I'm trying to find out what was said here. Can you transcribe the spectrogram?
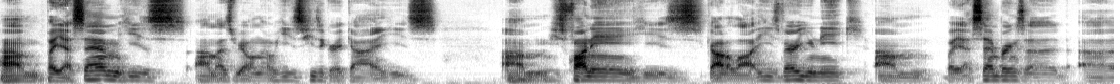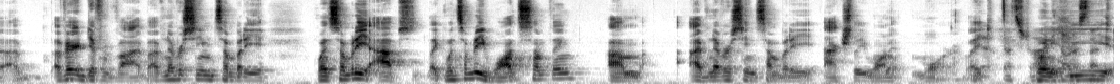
um, but yeah, Sam, he's um, as we all know, he's he's a great guy. He's um, he's funny. He's got a lot. He's very unique. Um, but yeah, Sam brings a, a a very different vibe. I've never seen somebody when somebody apps like when somebody wants something. Um, I've never seen somebody actually want it more. Like Yeah. That's true. when he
